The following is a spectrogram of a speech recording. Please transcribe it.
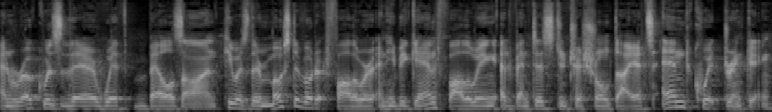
and Roque was there with bells on. He was their most devoted follower, and he began following Adventist nutritional diets and quit drinking.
